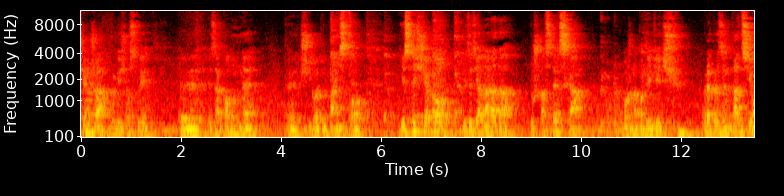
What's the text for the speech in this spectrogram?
księża, drogie siostry y, zakonne, y, czcigodni Państwo, jesteście jako Diecezjalna Rada Duszpasterska, można powiedzieć, reprezentacją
